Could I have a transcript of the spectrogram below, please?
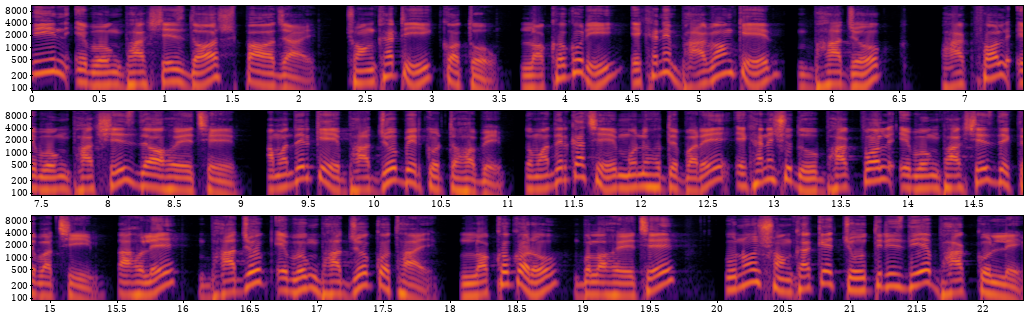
তিন এবং ভাগশেষ দশ পাওয়া যায়। সংখ্যাটি কত? লক্ষ্য করি, এখানে ভাগ অঙ্কের ভাজক, ভাগফল এবং ভাগশেষ দেওয়া হয়েছে। আমাদেরকে ভাজ্য বের করতে হবে। তোমাদের কাছে মনে হতে পারে, এখানে শুধু ভাগফল এবং ভাগশেষ দেখতে পাচ্ছি। তাহলে ভাজক এবং ভাজ্য কোথায়? লক্ষ্য করো, বলা হয়েছে কোনো সংখ্যাকে চৌত্রিশ দিয়ে ভাগ করলে,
